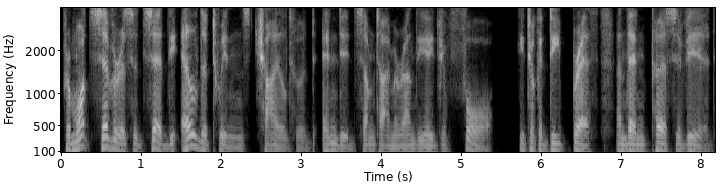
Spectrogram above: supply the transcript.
From what Severus had said, the elder twins' childhood ended sometime around the age of four. He took a deep breath and then persevered.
